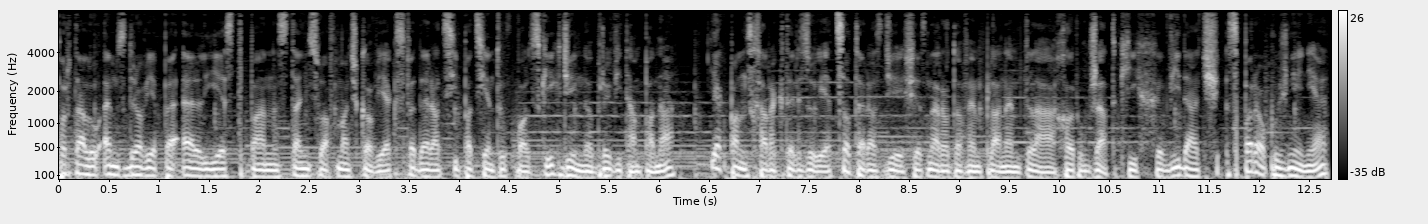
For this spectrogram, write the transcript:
portalu mzdrowie.pl jest pan Stanisław Maćkowiak z Federacji Pacjentów Polskich. Dzień dobry, witam pana. Jak pan scharakteryzuje, co teraz dzieje się z Narodowym Planem dla Chorób Rzadkich? Widać spore opóźnienie,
